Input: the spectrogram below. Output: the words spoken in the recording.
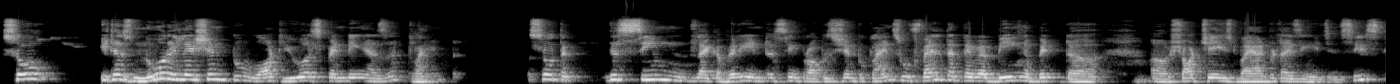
So, it has no relation to what you are spending as a client. So, the this seemed like a very interesting proposition to clients who felt that they were being a bit uh, uh, shortchanged by advertising agencies.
